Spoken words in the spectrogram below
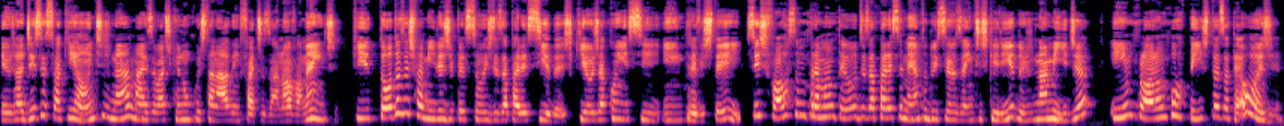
Eu já disse isso aqui antes, né? Mas eu acho que não custa nada enfatizar novamente que todas as famílias de pessoas desaparecidas que eu já conheci e entrevistei se esforçam para manter o desaparecimento dos seus entes queridos na mídia e imploram por pistas até hoje.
